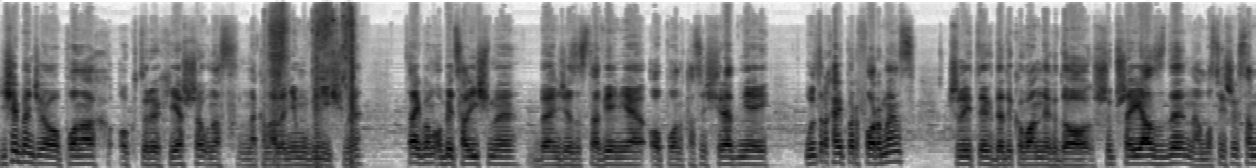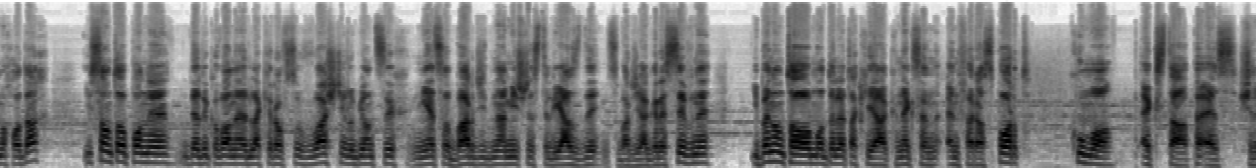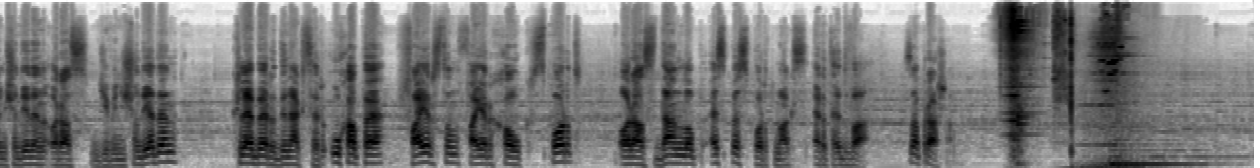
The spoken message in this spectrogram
Dzisiaj będzie o oponach, o których jeszcze u nas na kanale nie mówiliśmy. Tak jak Wam obiecaliśmy, będzie zestawienie opon klasy średniej Ultra High Performance, czyli tych dedykowanych do szybszej jazdy na mocniejszych samochodach. I są to opony dedykowane dla kierowców właśnie lubiących nieco bardziej dynamiczny styl jazdy, nieco bardziej agresywny. I będą to modele takie jak Nexen Enfera Sport, Kumo Exta PS71 oraz 91, Kleber Dynaxer UHP, Firestone Firehawk Sport oraz Dunlop SP Sport Max RT2. Zapraszam.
